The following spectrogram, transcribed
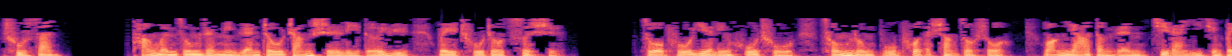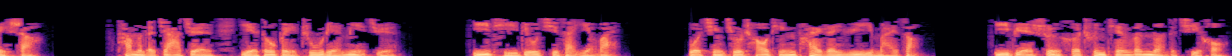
初三，唐文宗任命元州长史李德裕为滁州刺史。左仆叶林胡楚从容不迫的上奏说：王雅等人既然已经被杀，他们的家眷也都被株连灭绝，遗体丢弃在野外。我请求朝廷派人予以埋葬。以便顺和春天温暖的气候。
